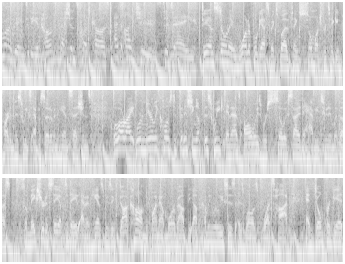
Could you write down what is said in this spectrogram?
subscribing to the Enhanced Sessions podcast at iTunes today. Dan Stone, a wonderful guest mix bud. Thanks so much for taking part in this week's episode of Enhanced Sessions. Well, all right, we're nearly close to finishing up this week, and as always, we're so excited to have you tune in with us. So make sure to stay up to date at enhancedmusic.com to find out more about the upcoming releases as well as what's hot. And don't forget,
